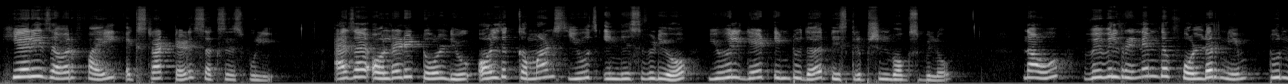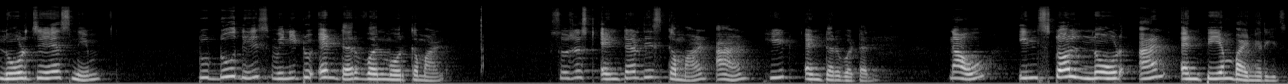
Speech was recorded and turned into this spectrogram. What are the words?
here is our file extracted successfully. As I already told you, all the commands used in this video you will get into the description box below. Now we will rename the folder name to node.js name. To do this we need to enter one more command. So just enter this command and hit enter button. Now install node and npm binaries.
